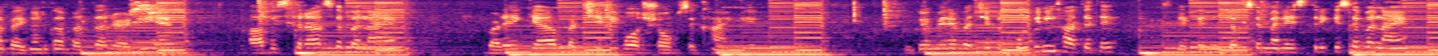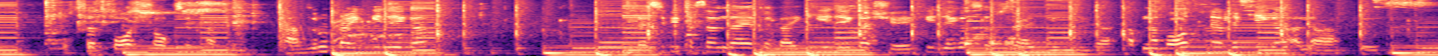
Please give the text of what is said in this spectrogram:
ना बैगन का भरता रेडी है। आप इस तरह से बनाएँ। बड़े क्या, बच्चे भी बहुत शौक से खाएँगे। क्योंकि मेरे बच्चे बिल्कुल भी नहीं खाते थे, लेकिन जब से मैंने इस तरीके से बनाए तो सब बहुत शौक से खाते हैं। आप ज़रूर ट्राई कीजिएगा। रेसिपी पसंद आए तो लाइक कीजिएगा शेयर कीजिएगा सब्सक्राइब कीजिएगा। अपना बहुत ख्याल रखिएगा। अल्लाह हाफिज़।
